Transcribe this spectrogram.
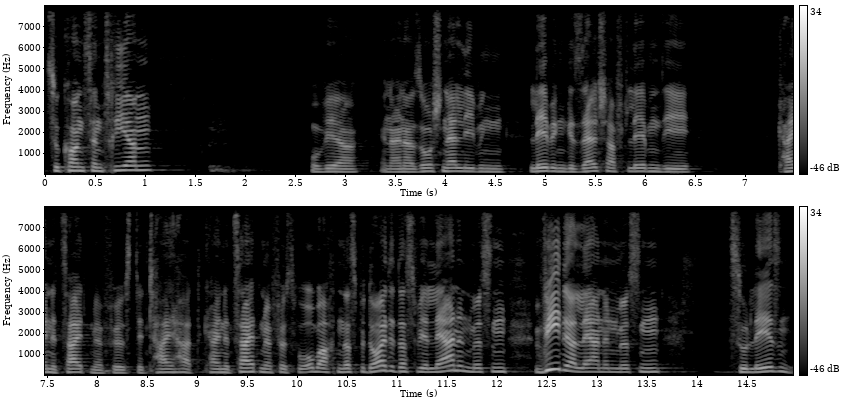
zu konzentrieren, wo wir in einer so schnelllebigen Gesellschaft leben, die keine Zeit mehr fürs Detail hat, keine Zeit mehr fürs Beobachten. Das bedeutet, dass wir lernen müssen, wieder lernen müssen, zu lesen.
